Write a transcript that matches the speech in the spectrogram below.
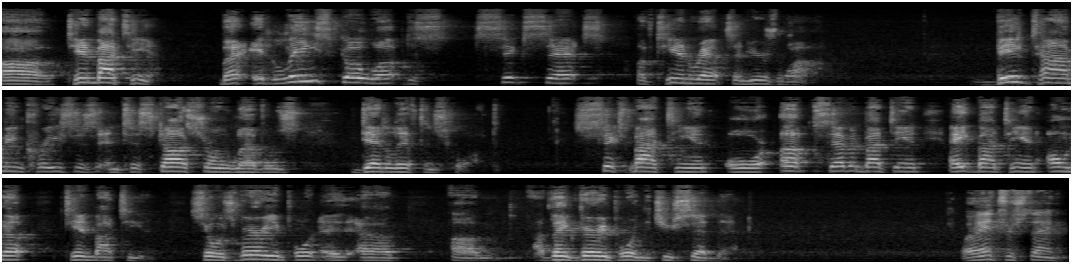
uh, 10 by 10. But at least go up to six sets of 10 reps, and here's why big time increases in testosterone levels, deadlift and squat. Six by 10 or up seven by 10, eight by 10, on up 10 by 10. So it's very important. Uh, um, I think very important that you said that. Well, interesting.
